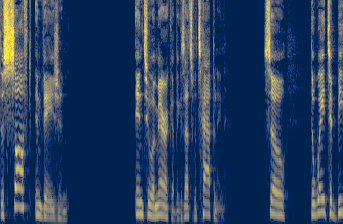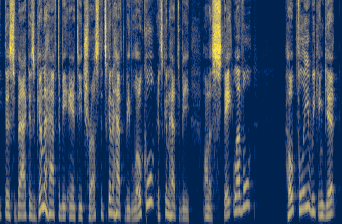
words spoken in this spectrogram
the soft invasion into America because that's what's happening. So the way to beat this back is going to have to be antitrust. It's going to have to be local. It's going to have to be on a state level. Hopefully, we can get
